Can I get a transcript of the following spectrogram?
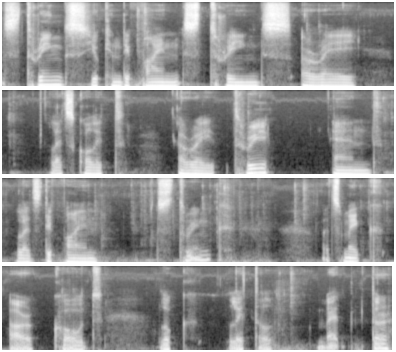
strings. You can define strings array. Let's call it array 3 and let's define string. Let's make our code look little better.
